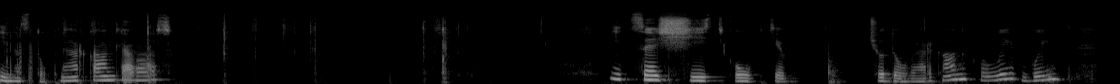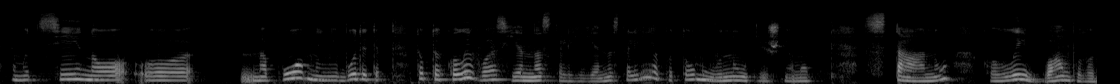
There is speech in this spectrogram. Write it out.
І наступний аркан для вас. І це шість кубків. Чудовий аркан, коли ви емоційно о, наповнені будете. Тобто, коли у вас є ностальгія. Ностальгія по тому внутрішньому стану, коли вам було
